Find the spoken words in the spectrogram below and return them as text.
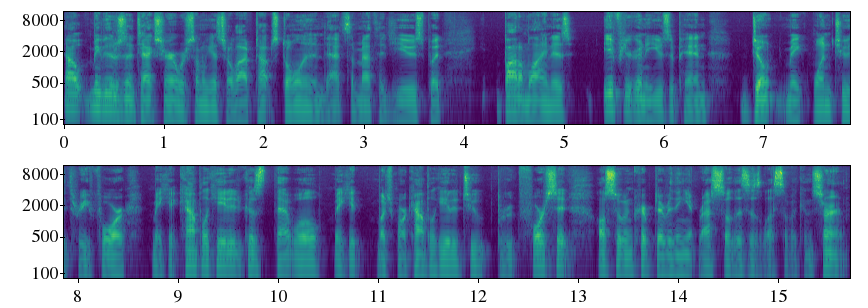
Now, maybe there's an attack scenario where someone gets their laptop stolen and that's a method used, but bottom line is if you're going to use a pin, don't make one, two, three, four, make it complicated because that will make it much more complicated to brute force it. Also encrypt everything at rest so this is less of a concern.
